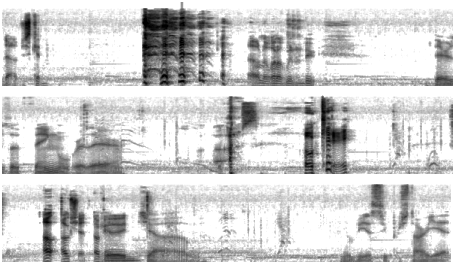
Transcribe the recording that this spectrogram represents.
No, I'm just kidding. I don't know what I'm gonna do. There's a thing over there. Oops. Okay. Oh, oh shit. Okay. Good job. You'll be a superstar yet.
